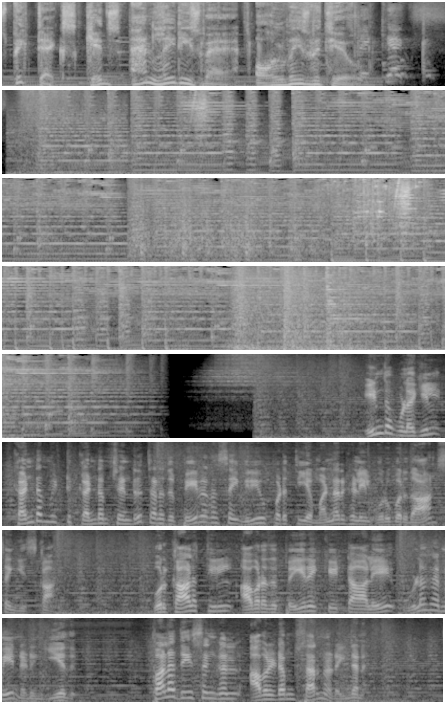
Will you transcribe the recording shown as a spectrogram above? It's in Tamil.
Spictex Kids and Ladies Wear. Always with you. இந்த உலகில் கண்டம் விட்டு கண்டம் சென்று தனது பேரரசை விரிவுபடுத்திய மன்னர்களில் ஒருவர்தான் செங்கிஸ்கான் ஒரு காலத்தில் அவரது பெயரை கேட்டாலே உலகமே நடுங்கியது. பல தேசங்கள் அவரிடம் சரணடைந்தன.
